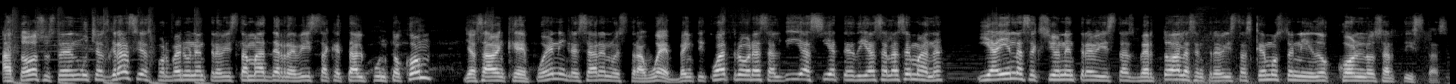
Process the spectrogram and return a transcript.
A todos ustedes muchas gracias por ver una entrevista más de revistaquetal.com. Ya saben que pueden ingresar en nuestra web 24 horas al día, 7 días a la semana y ahí en la sección entrevistas ver todas las entrevistas que hemos tenido con los artistas.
